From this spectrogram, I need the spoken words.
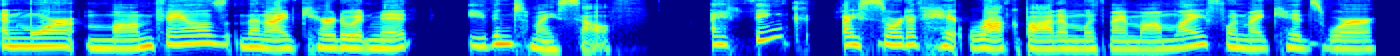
and more mom fails than I'd care to admit, even to myself. I think I sort of hit rock bottom with my mom life when my kids were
